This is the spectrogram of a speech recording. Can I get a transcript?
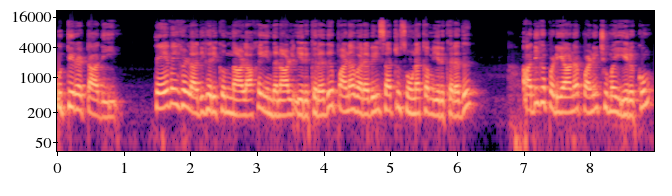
உத்திரட்டாதி தேவைகள் அதிகரிக்கும் நாளாக இந்த நாள் இருக்கிறது. பண வரவில் சற்று சுணக்கம் இருக்கிறது. அதிகப்படியான பணிச்சுமை இருக்கும்.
